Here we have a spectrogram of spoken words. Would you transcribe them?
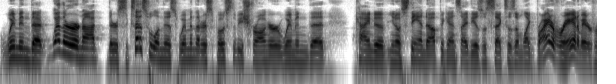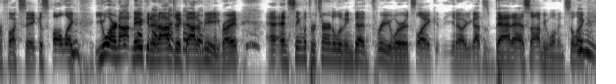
women that, whether or not they're successful in this, women that are supposed to be stronger, women that kind of, you know, stand up against ideas with sexism, like Bride of Reanimator, for fuck's sake, is all like, you are not making an object out of me, right? And, and same with Return of Living Dead 3, where it's like, you know, you got this badass zombie woman. So, like, Mhm.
